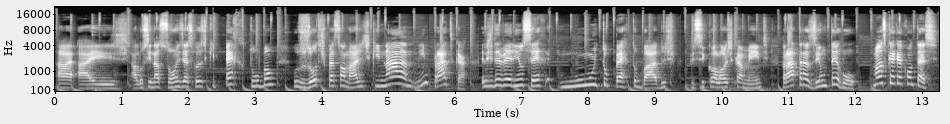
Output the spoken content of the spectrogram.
a- as alucinações e as coisas que perturbam os outros personagens que, na, em prática, eles deveriam ser muito perturbados psicologicamente pra trazer um terror. Mas o que é que acontece?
